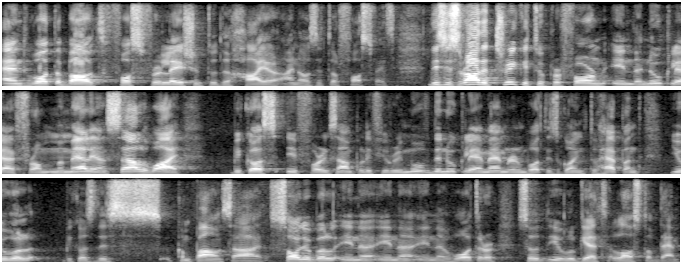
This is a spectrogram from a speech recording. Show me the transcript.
And what about phosphorylation to the higher inositol phosphates? This is rather tricky to perform in the nuclei from mammalian cell. Why? Because if, for example, if you remove the nuclear membrane, what is going to happen? You will, because these compounds are soluble in, a, in, a, in a water, so you will get lost of them.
